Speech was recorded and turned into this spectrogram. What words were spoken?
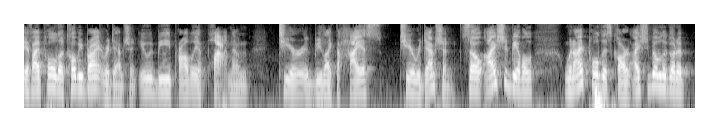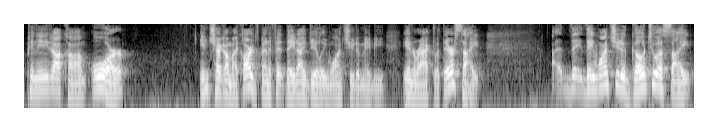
if I pulled a Kobe Bryant redemption, it would be probably a platinum tier. It'd be like the highest tier redemption. So I should be able, when I pull this card, I should be able to go to panini.com or in check out my cards benefit, they'd ideally want you to maybe interact with their site. Uh, they, they want you to go to a site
